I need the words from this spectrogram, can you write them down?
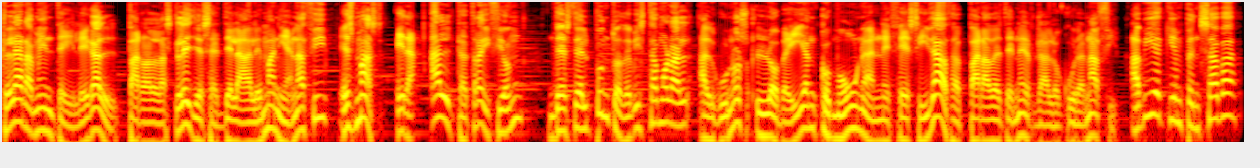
claramente ilegal para las leyes de la Alemania nazi, es más, era alta traición, desde el punto de vista moral, algunos lo veían como una necesidad para detener la locura nazi. Había quien pensaba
